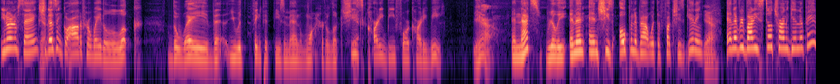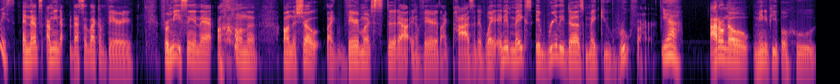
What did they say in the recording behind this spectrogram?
You know what I'm saying? She doesn't go out of her way to look the way that you would think that these men want her to look. She's Cardi B for Cardi B Yeah. And that's really and then and she's open about what the fuck she's getting. Yeah. and everybody's still trying to get in their panties. And that's i mean that's like a very for me seeing that on the on the show like very much stood out in a very like positive way. And it makes it really does make you root for her. Yeah. I don't know many people who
